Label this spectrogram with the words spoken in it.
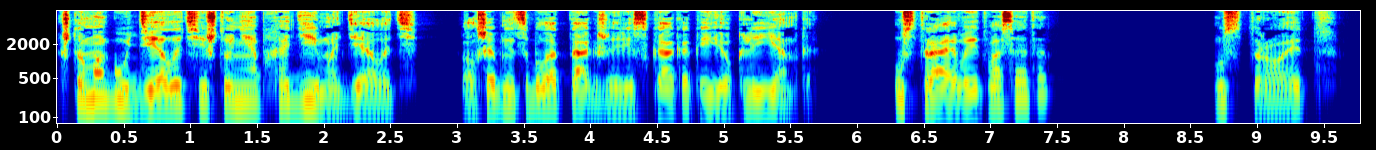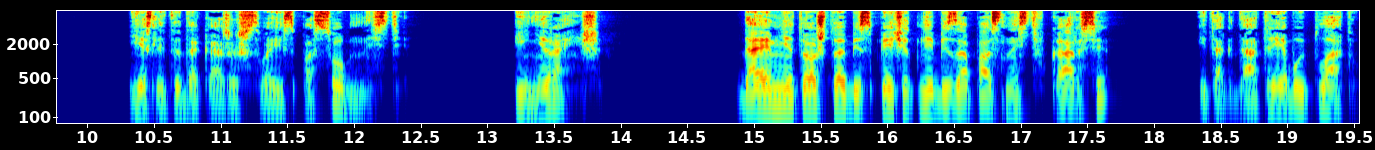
что могу делать и что необходимо делать». Волшебница была так же резка, как ее клиентка. «Устраивает вас это?» «Устроит, если ты докажешь свои способности и не раньше. Дай мне то, что обеспечит мне безопасность в Карсе, и тогда требуй плату.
